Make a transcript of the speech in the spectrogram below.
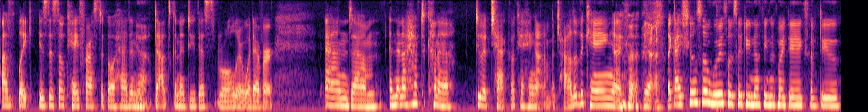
of like, is this okay for us to go ahead and Yeah. dad's going to do this role or whatever? And um, and then I have to kind of do a check. Okay, hang on. I'm a child of the king. I'm a, Yeah. like I feel so worthless. I do nothing with my day except do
